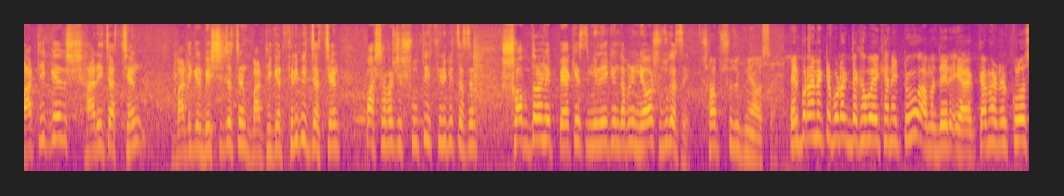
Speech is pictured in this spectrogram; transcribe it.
বাটিকের শাড়ি চাচ্ছেন বাটিকের বেশি চাচ্ছেন বাটিকের থ্রি পিস চাচ্ছেন পাশাপাশি সুতির থ্রি পিস চাচ্ছেন সব ধরনের প্যাকেজ মিলিয়ে কিন্তু আপনি নেওয়ার সুযোগ আছে? সব সুযোগ নেওয়া আছে। এরপর আমি একটা প্রোডাক্ট দেখাবো এখানে একটু। আমাদের ক্যামেরাটা ক্লোজ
